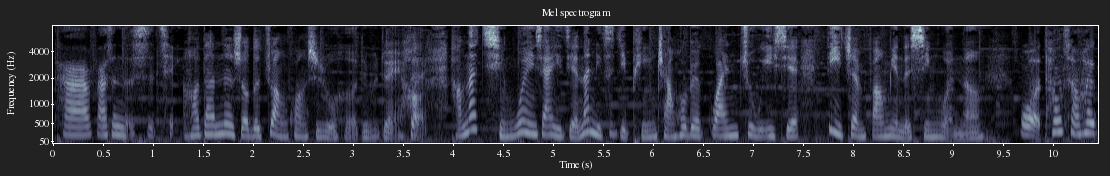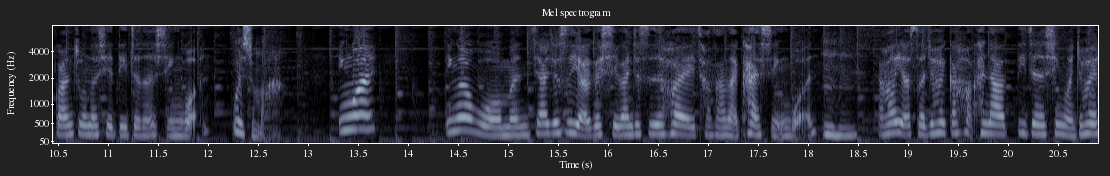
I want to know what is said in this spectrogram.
他发生的事情，然后他那时候的状况是如何，对不对？好，好，那请问一下怡姐，那你自己平常会不会关注一些地震方面的新闻呢？我通常会关注那些地震的新闻，为什么啊？因为。因为我们家就是有一个习惯，就是会常常的看新闻，嗯哼，然后有时候就会刚好看到地震的新闻，就会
